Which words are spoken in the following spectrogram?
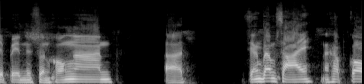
จะเป็นในส่วนของงานเสียงตามสายนะครับ ก็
